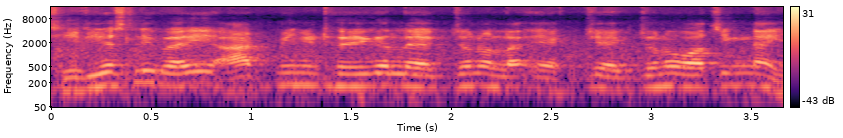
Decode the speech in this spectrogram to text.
সিরিয়াসলি ভাই, আট মিনিট হয়ে গেল, একজনও একজনও ওয়াচিং নাই।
